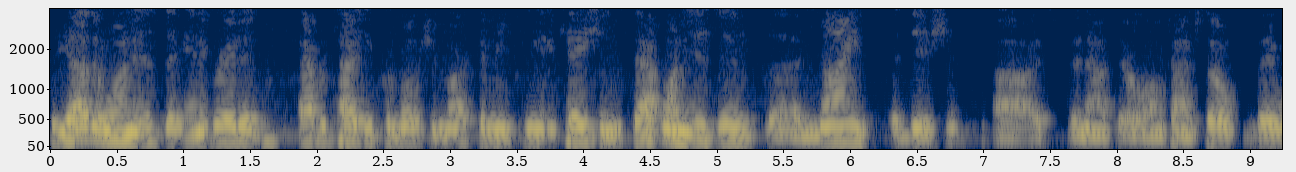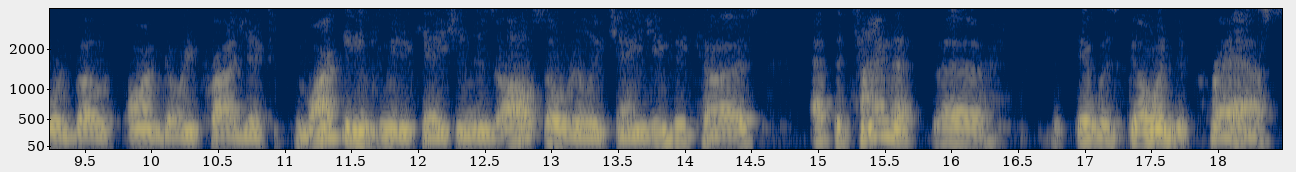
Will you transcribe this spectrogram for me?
The other one is the integrated advertising, promotion, marketing, communication. That one is in the ninth edition. Uh, it's been out there a long time. So they were both ongoing projects. Marketing communication is also really changing because at the time that uh, it was going to press,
